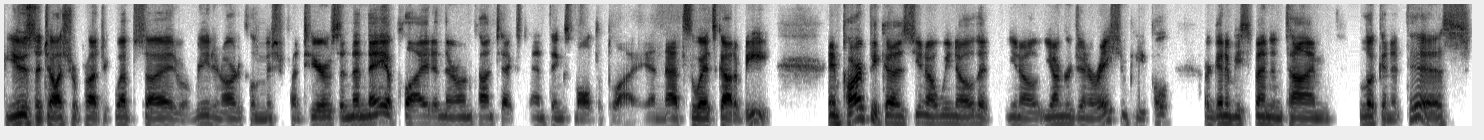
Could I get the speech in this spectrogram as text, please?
use the joshua project website or read an article in mission frontiers and then they apply it in their own context and things multiply. And that's the way it's got to be. In part because you know we know that you know younger generation people are going to be spending time looking at this,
